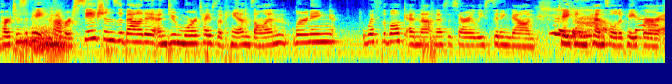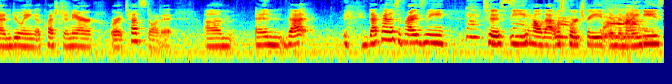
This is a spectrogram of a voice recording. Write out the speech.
participate in conversations about it, and do more types of hands on learning with the book and not necessarily sitting down, taking pencil to paper, and doing a questionnaire or a test on it. Um, and that that kind of surprised me to see how that was portrayed in the 90s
